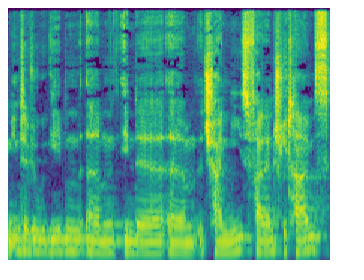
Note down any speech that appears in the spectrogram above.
ein Interview gegeben ähm, in der ähm, Chinese Financial Times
